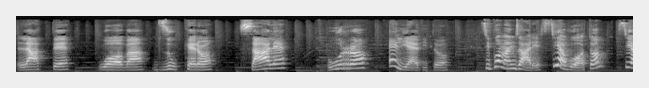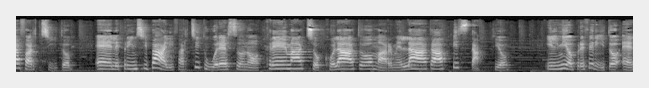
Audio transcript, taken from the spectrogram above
latte, uova, zucchero, sale, burro e lievito. Si può mangiare sia vuoto sia farcito e le principali farciture sono crema, cioccolato, marmellata, pistacchio. Il mio preferito è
